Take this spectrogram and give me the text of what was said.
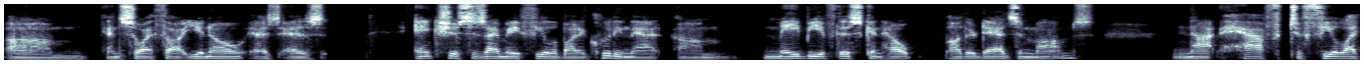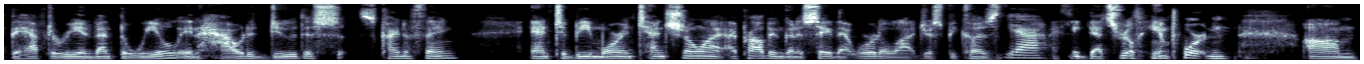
um, and so I thought, you know, as, as anxious as I may feel about including that, um, maybe if this can help other dads and moms not have to feel like they have to reinvent the wheel in how to do this kind of thing, and to be more intentional. I, I probably am going to say that word a lot just because yeah. I think that's really important. Um,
